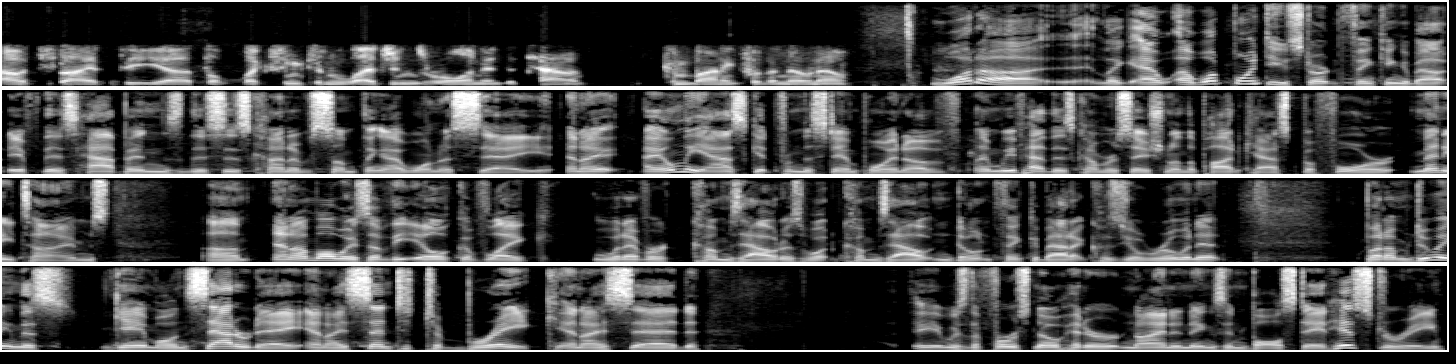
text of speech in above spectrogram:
outside the uh, the Lexington Legends rolling into town. combining for the no-no. What uh like at, at what point do you start thinking about if this happens, this is kind of something I want to say? And I, I only ask it from the standpoint of and we've had this conversation on the podcast before many times. Um, and I'm always of the ilk of like whatever comes out is what comes out and don't think about it because you'll ruin it. But I'm doing this game on Saturday and I sent it to break and I said it was the first no hitter nine innings in Ball State history.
